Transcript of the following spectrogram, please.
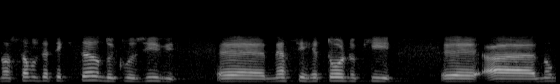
nós estamos detectando, inclusive, é, nesse retorno que é, a, não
